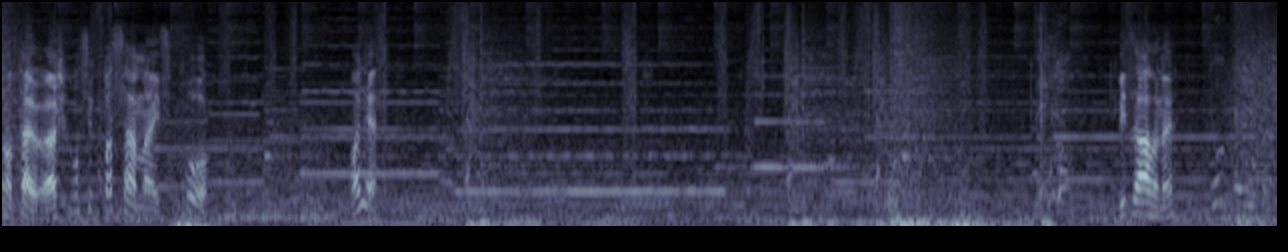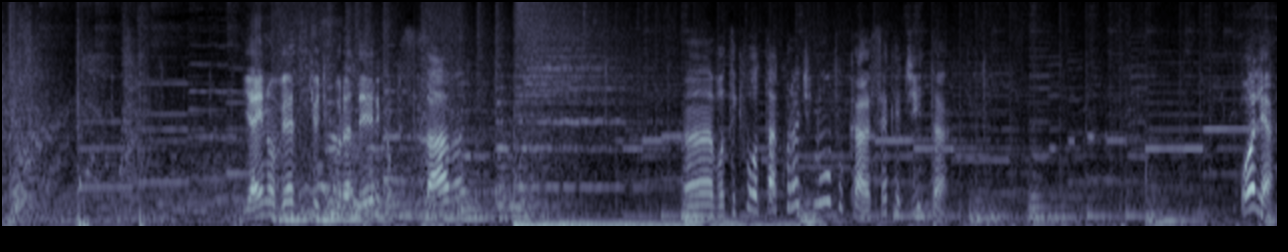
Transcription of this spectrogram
Não, tá, eu acho que eu consigo passar, mas, pô... Olha... Bizarro, né? E aí não vê a skill de cura dele que eu precisava. Ah, vou ter que voltar a curar de novo, cara. Você acredita? Olha!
